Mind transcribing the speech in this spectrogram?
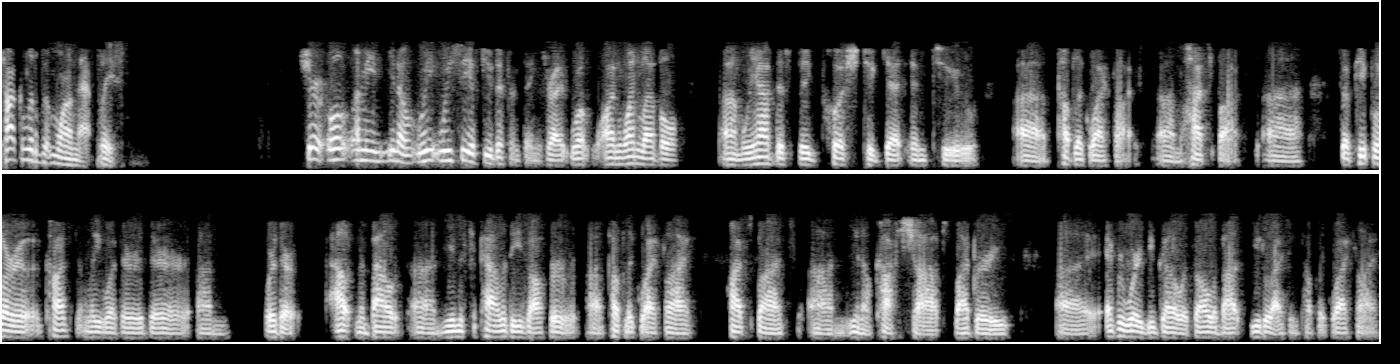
talk a little bit more on that, please. Sure. Well, I mean, you know, we we see a few different things, right? Well, on one level, um, we have this big push to get into uh, public Wi-Fi um, hotspots. Uh, so people are constantly, whether they're um, where they're out and about, uh, municipalities offer uh, public Wi-Fi hotspots. Um, you know, coffee shops, libraries, uh, everywhere you go, it's all about utilizing public Wi-Fi.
